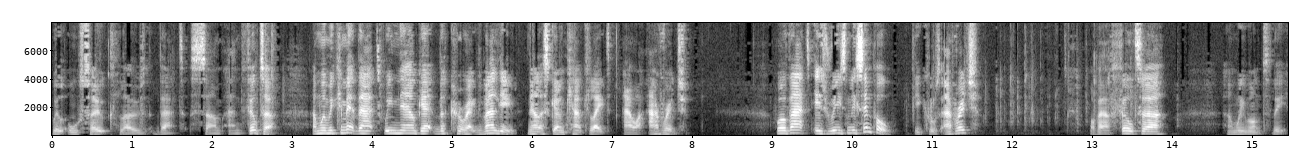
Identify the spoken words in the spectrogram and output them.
we'll also close that sum and filter. And when we commit that, we now get the correct value. Now let's go and calculate our average. Well, that is reasonably simple. Equals average of our filter, and we want the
